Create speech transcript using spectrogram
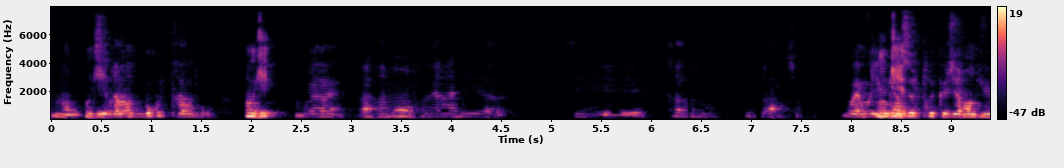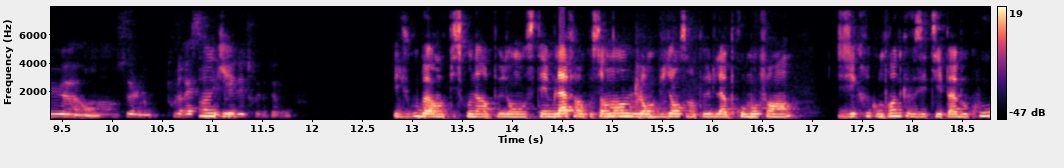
Non. Non, Ok. j'ai vraiment beaucoup de travaux de groupe. Ok, Ouais, ouais. Ah, vraiment, en première année, euh, c'est travaux de groupe tout le temps, surtout. Ouais, moi, il n'y a qu'un seul truc que j'ai rendu euh, en seul nom. Tout le reste, c'était des trucs de groupe. Et du coup, bah, puisqu'on est un peu dans ce thème-là, enfin, concernant l'ambiance un peu de la promo, enfin, j'ai cru comprendre que vous étiez pas beaucoup.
